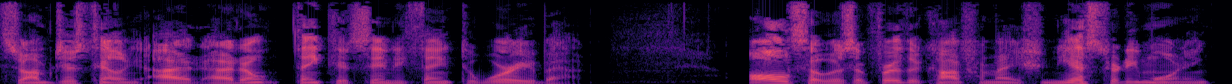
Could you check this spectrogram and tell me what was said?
So I'm just telling you, I, I don't think it's anything to worry about. Also, as a further confirmation, yesterday morning,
